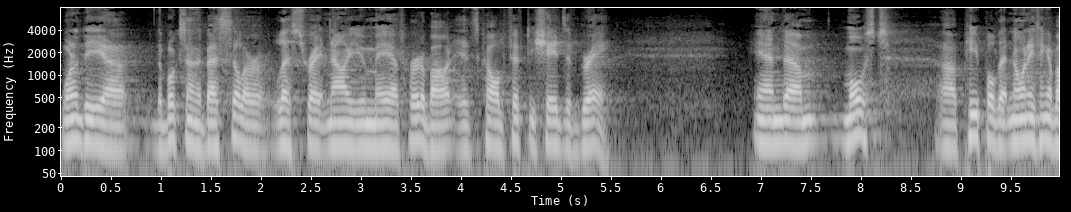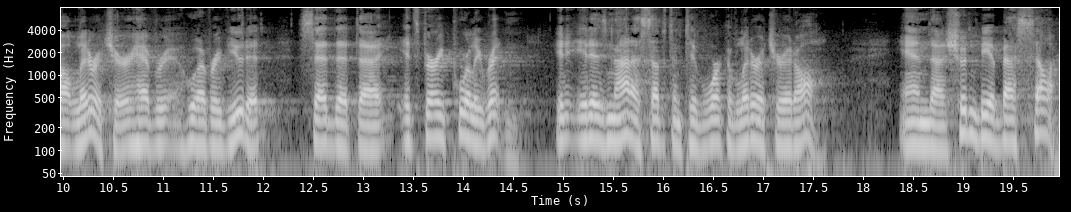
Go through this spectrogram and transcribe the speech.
one of the, uh, the books on the bestseller list right now you may have heard about, it's called Fifty Shades of Grey. And um, most uh, people that know anything about literature have re- who have reviewed it said that uh, it's very poorly written. It, it is not a substantive work of literature at all and uh, shouldn't be a bestseller.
